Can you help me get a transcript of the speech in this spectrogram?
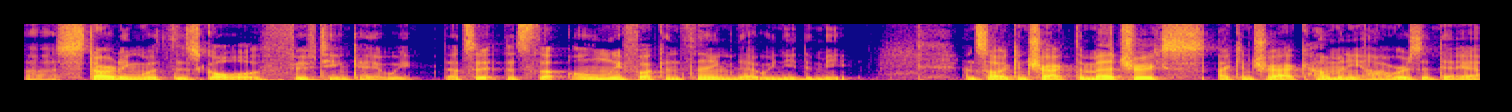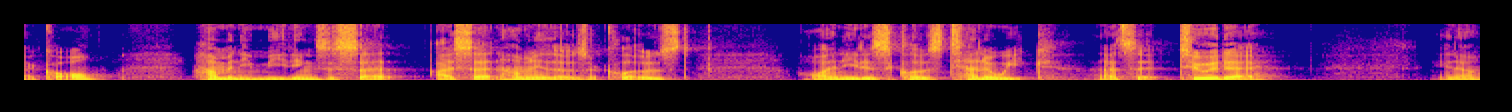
Uh, starting with this goal of 15k a week. That's it. That's the only fucking thing that we need to meet. And so I can track the metrics. I can track how many hours a day I call, how many meetings set I set, how many of those are closed. All I need is to close 10 a week. That's it. Two a day. You know,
